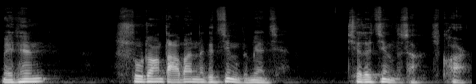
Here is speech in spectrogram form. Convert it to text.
每天梳妆打扮那个镜子面前，贴在镜子上一块儿。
